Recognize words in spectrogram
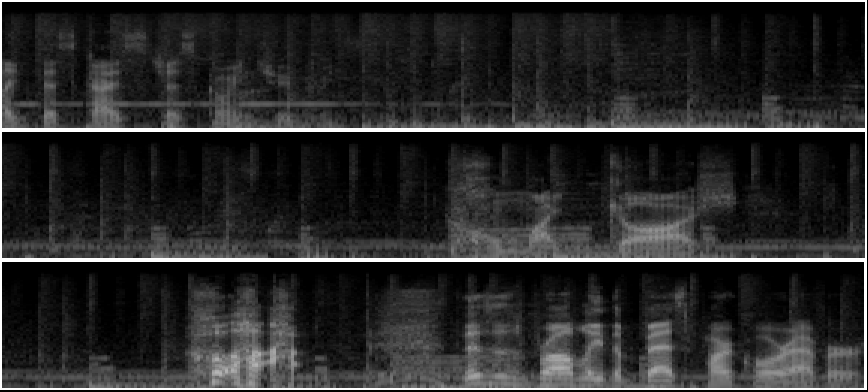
Like this guy's just going to me. Oh my gosh. this is probably the best parkour ever.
